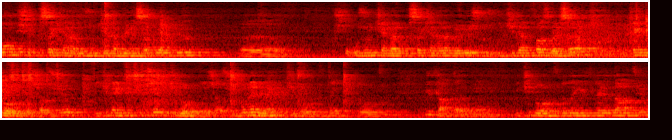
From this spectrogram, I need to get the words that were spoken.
O işte kısa kenar, uzun kenar bir hesap yapıyor. Ee, işte uzun kenarı kısa kenara bölüyorsunuz. İkiden fazlaysa tek doğrultuda çalışıyor. İkiden küçükse iki doğrultuda çalışıyor. Bu ne demek? İki doğrultu, tek doğrultu. Yük aktarımı yani. İki doğrultuda da yükleri dağıtıyor.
